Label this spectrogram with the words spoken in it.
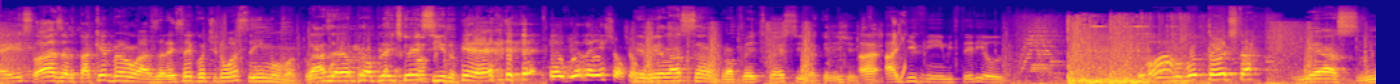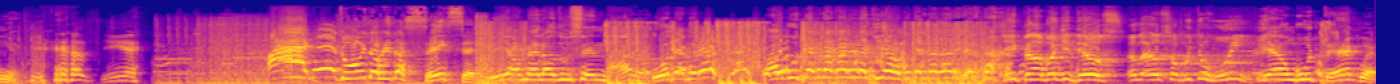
é, é isso. Lázaro, tá quebrando, Lázaro. Esse aí continua assim, meu mano. Lázaro é o pro play desconhecido. É. Revelation. Revelação, pro play desconhecido, daquele jeito. A, adivinha, misterioso. No botante, tá? E é assim, é. É assim, é. Ai, doido, eu ri da ciência. E é o melhor do cenário. O outro é boteco. Olha o boteco da galera aqui, ó. O boteco da galera. Gente, pelo amor de Deus, eu, eu sou muito ruim. E é um boteco, ué.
